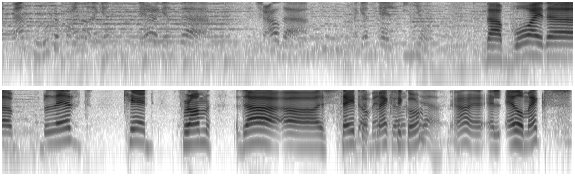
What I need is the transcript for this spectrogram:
advanced to loser final there against the the child against El Nino. the boy, the blessed kid from the uh, state The of Mex zone, Mexico. Yeah. Yeah, El Edomex.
